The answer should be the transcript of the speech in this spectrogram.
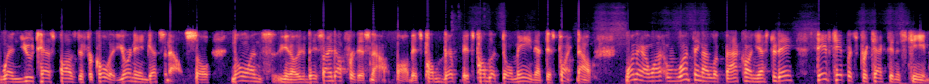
when you test positive for COVID, your name gets announced. So no one's, you know, they signed up for this now, Bob. It's pub, it's public domain at this point. Now, one thing I want, one thing I look back on yesterday, Dave Tippett's protecting his team.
